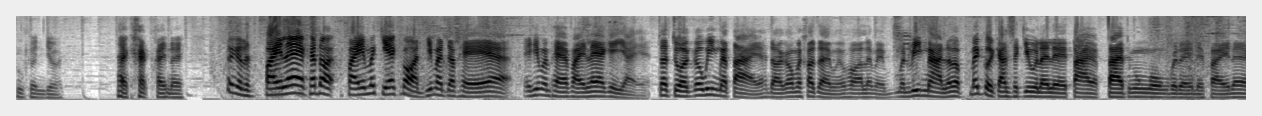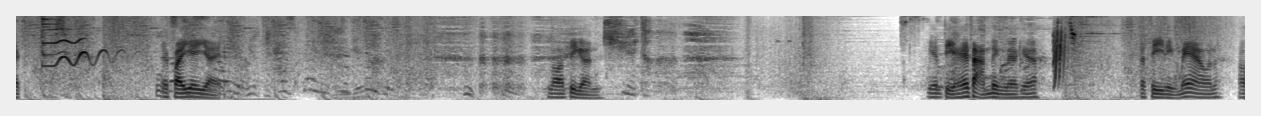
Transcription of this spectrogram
มีคนโยนแท็กหักภายในถ้าเกิดไฟแรกก็ดอยไฟเมื่อกี้ก่อนที่มันจะแพ้อะไอ้ที่มันแพ้ไฟแรกใหญ่ๆอะเจ้าจวนก็วิ่งมาตายนะดอยก็ไม่เข้าใจเหมือนกันเพราะอะไรไหมมันวิ่งมาแล้วแบบไม่กดการสกิลอะไรเลยตายแบบตายเป็นงงๆไปเลยในไฟแรกในไฟใหญ่ๆรอตีกันเรียนตีให้สามหนึ่งเลยครับ แต่สี่หนึ่งไม่เอานะเอา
